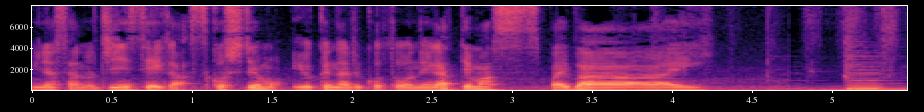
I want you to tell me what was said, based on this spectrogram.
皆さんの人生が少しでも良くなることを願ってます。バイバーイ。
